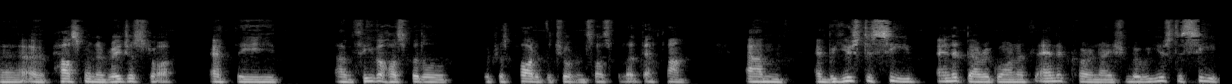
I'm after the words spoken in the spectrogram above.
uh, houseman and registrar at the um, fever hospital, which was part of the children's hospital at that time. Um, and we used to see, and at Baragwanath and at Coronation, where we used to see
